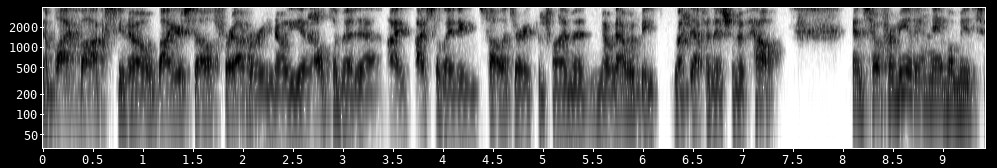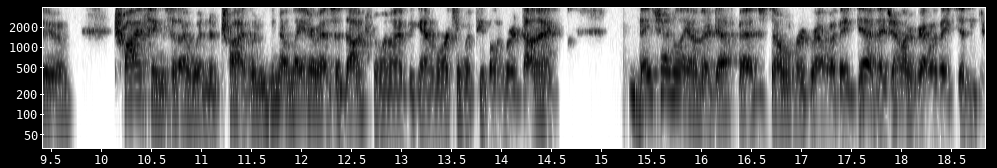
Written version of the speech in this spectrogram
a black box, you know, by yourself forever? You know, the ultimate uh, isolating, solitary confinement. You know, that would be my definition of hell. And so for me, it enabled me to try things that I wouldn't have tried. When you know, later as a doctor, when I began working with people who were dying, they generally on their deathbeds don't regret what they did. They generally regret what they didn't do.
